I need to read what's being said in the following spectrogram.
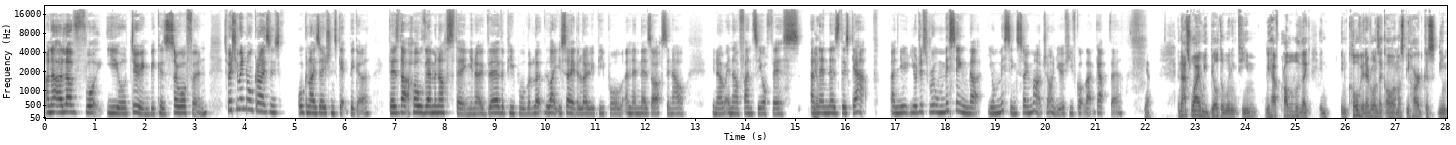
and i love what you're doing because so often especially when organizations organizations get bigger there's that whole them and us thing you know they're the people that like you say the lowly people and then there's us in our you know in our fancy office and yep. then there's this gap and you you're just real missing that you're missing so much aren't you if you've got that gap there? Yeah. And that's why we built a winning team. We have probably like in in covid everyone's like oh it must be hard because the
